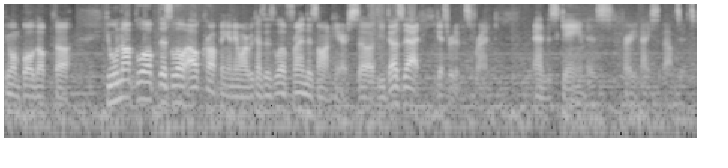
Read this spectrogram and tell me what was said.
He won't blow up the... He will not blow up this little outcropping anymore because his little friend is on here. So if he does that, he gets rid of his friend. And this game is very nice about it.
